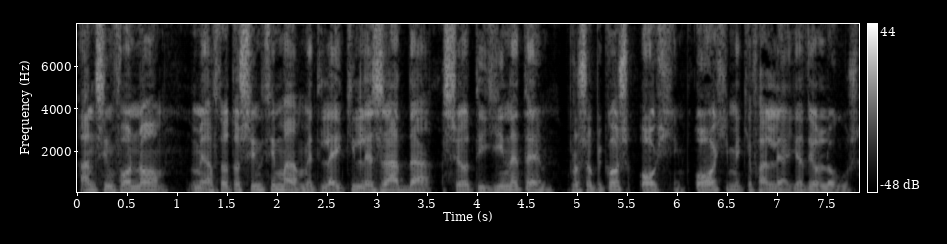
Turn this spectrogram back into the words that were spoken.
Αν συμφωνώ με αυτό το σύνθημα, με τη λαϊκή λεζάντα σε ό,τι γίνεται, προσωπικώς όχι. Όχι με κεφαλαία για δύο λόγους.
